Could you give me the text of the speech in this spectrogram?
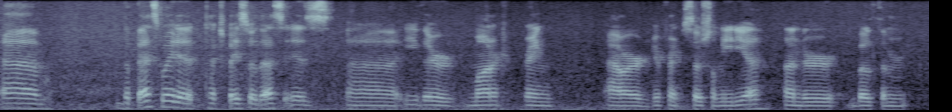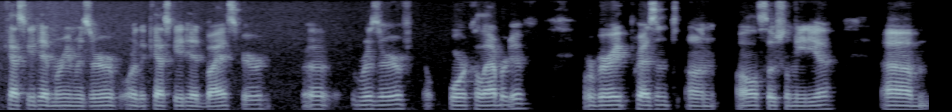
um, the best way to touch base with us is uh, either monitoring our different social media under both the Cascade Head Marine Reserve or the Cascade Head Biosphere uh, Reserve or Collaborative. We're very present on all social media. Um,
